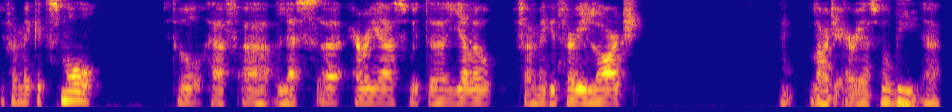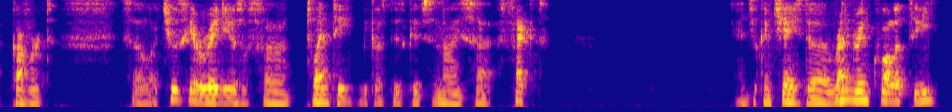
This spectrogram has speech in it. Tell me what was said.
If I make it small, it will have uh, less uh, areas with the yellow. If I make it very large, larger areas will be uh, covered. So I choose here a radius of uh, 20 because this gives a nice uh, effect. And you can change the rendering quality.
